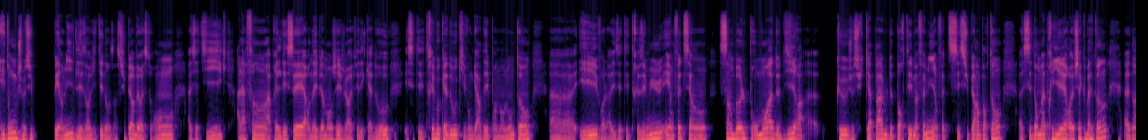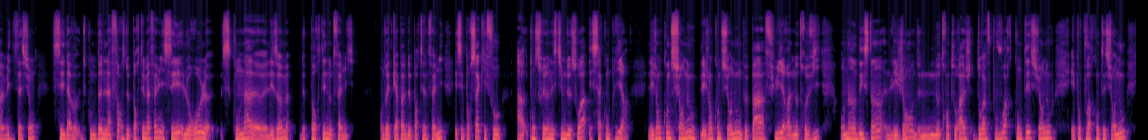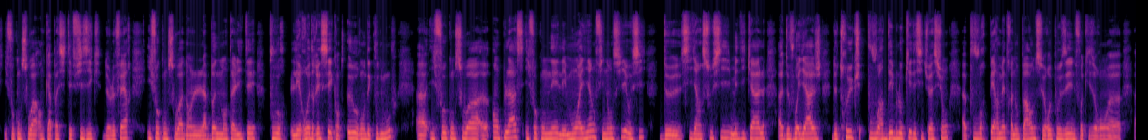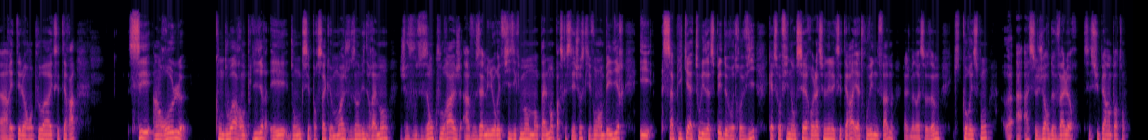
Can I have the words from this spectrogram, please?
Et donc, je me suis permis de les inviter dans un superbe restaurant asiatique. À la fin, après le dessert, on avait bien mangé, je leur ai fait des cadeaux, et c'était des très beaux cadeaux qu'ils vont garder pendant longtemps. Euh, et voilà, ils étaient très émus. Et en fait, c'est un symbole pour moi de dire euh, que je suis capable de porter ma famille. En fait, c'est super important. c'est dans ma prière chaque matin, dans la méditation c'est qu'on me donne la force de porter ma famille. C'est le rôle qu'on a, euh, les hommes, de porter notre famille. On doit être capable de porter notre famille, et c'est pour ça qu'il faut construire une estime de soi et s'accomplir. Les gens comptent sur nous, les gens comptent sur nous, on peut pas fuir notre vie. On a un destin, les gens de notre entourage doivent pouvoir compter sur nous. Et pour pouvoir compter sur nous, il faut qu'on soit en capacité physique de le faire, il faut qu'on soit dans la bonne mentalité pour les redresser quand eux auront des coups de mou, euh, il faut qu'on soit euh, en place, il faut qu'on ait les moyens financiers aussi de s'il y a un souci médical, euh, de voyage, de trucs, pouvoir débloquer des situations, pouvoir permettre à nos parents de se reposer une fois qu'ils auront arrêté leur emploi, etc. C'est un rôle qu'on doit remplir et donc c'est pour ça que moi je vous invite vraiment, je vous encourage à vous améliorer physiquement, mentalement parce que c'est des choses qui vont embellir et s'appliquer à tous les aspects de votre vie, qu'elles soient financières, relationnelles, etc. et à trouver une femme, là je m'adresse aux hommes, qui correspond euh, à, ce genre de valeur. C'est super important.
